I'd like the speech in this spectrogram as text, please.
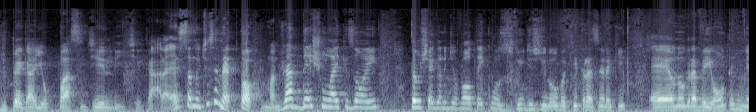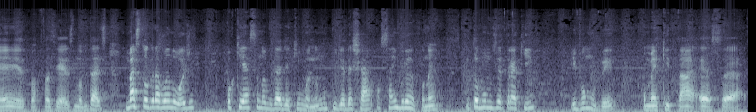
de pegar aí o passe de elite, cara. Essa notícia é top, mano. Já deixa um likezão aí Estamos chegando de volta aí com os vídeos de novo aqui, trazendo aqui. É, eu não gravei ontem, né, para fazer as novidades, mas estou gravando hoje porque essa novidade aqui, mano, não podia deixar passar em branco, né? Então vamos entrar aqui e vamos ver como é que tá essa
